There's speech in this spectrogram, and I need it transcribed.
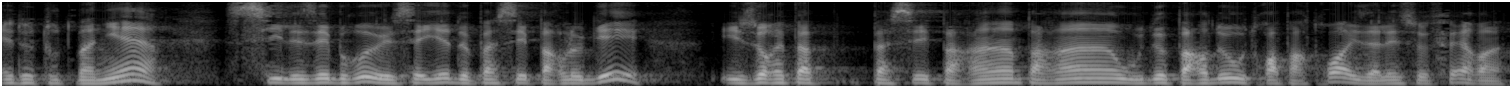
Et de toute manière, si les Hébreux essayaient de passer par le gué, ils n'auraient pas passé par un, par un, ou deux par deux, ou trois par trois, ils allaient se faire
